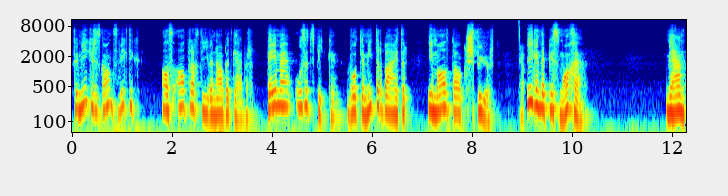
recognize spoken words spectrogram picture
für mich ist es ganz wichtig, als attraktiver Arbeitgeber Themen rauszupicken, wo der Mitarbeiter im Alltag spürt. Ja. Irgendetwas machen. Wir haben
